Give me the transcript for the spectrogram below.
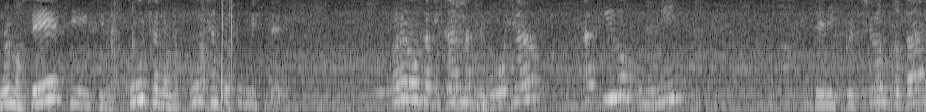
Yo no sé si, si me escuchan o no me escuchan, todo es un misterio. Ahora vamos a picar la cebolla. Ha sido un mix de dispersión total.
